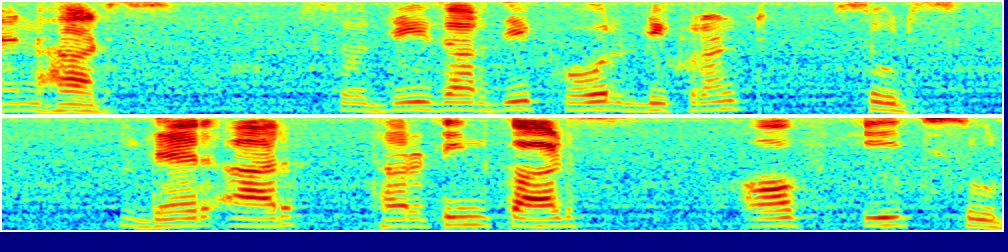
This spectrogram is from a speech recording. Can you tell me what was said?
and hearts. So these are the four different suits. There are 13 cards of each suit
